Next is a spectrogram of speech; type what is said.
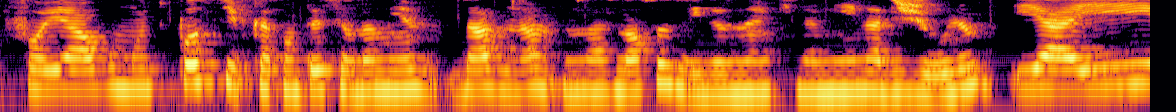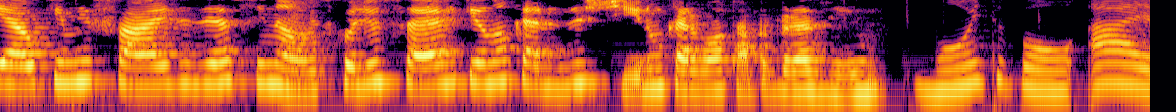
foi algo muito positivo que aconteceu na minha, na, na, nas nossas vidas, né? Aqui na minha e na de Júlio. E aí é o que me faz dizer assim: não, escolhi o certo e eu não quero desistir, não quero voltar para o Brasil. Muito bom. Ai,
